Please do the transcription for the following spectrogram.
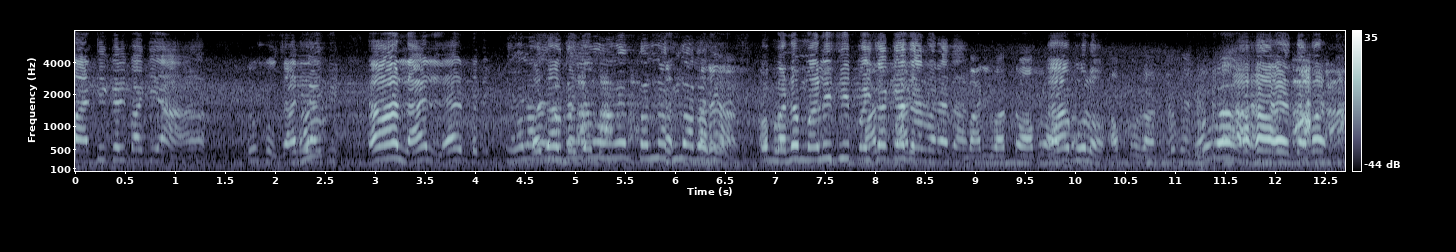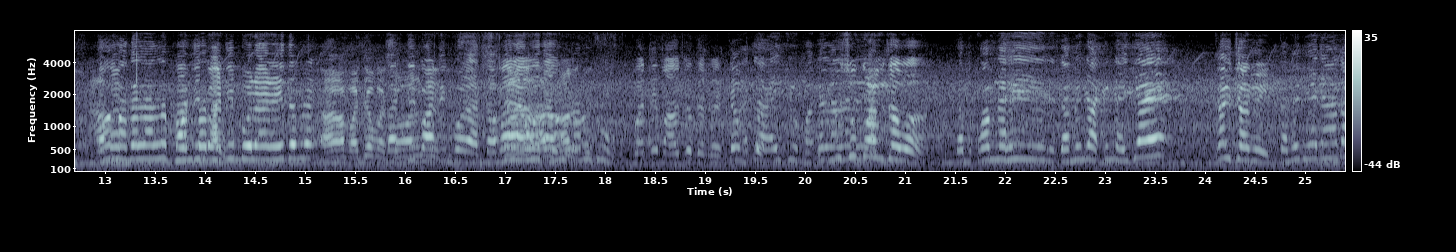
પાર્ટી કરી બાકી. આ તો ખુશાલી આવી. ગઈ. હા લાલ લાલ બધી મને મળી પૈસા ક્યાં હતા? મારી વાત તો હા, બોલો. મગનલાલને ફોન પાર્ટી બોલાય નહીં તમને? બધી પાર્ટી બોલાય. તમારે આવું છું. આવજો તમે કેમ આવી ગયું. મગનલાલને- શું કામ છે હવે? તમે કોમ નહીં જમીન રાખીને નહીં જાય કઈ જમીન? તમે બે જણા તો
